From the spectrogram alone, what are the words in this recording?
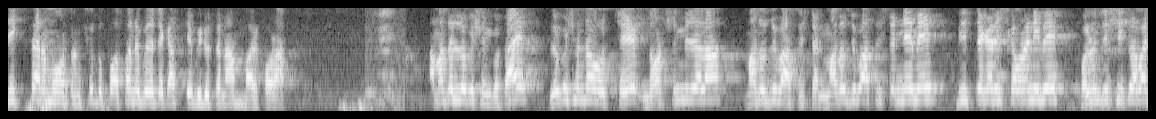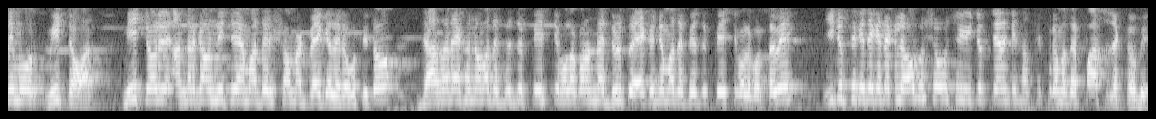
জিক্সার মোটন শুধু পঁচানব্বই হাজার টাকা আজকে ভিডিওতে নাম্বার করা। আমাদের লোকেশন কোথায়? লোকেশনটা হচ্ছে নরসিংদী জেলা Madhabdi bus stand Madhabdi bus stand নেমে বিশ টাকা রিক্সা ভাড়া নিবে। বলুন যে শীতলাবাড়ি মোড় মিড টাওয়ার মিড টাওয়ারের আন্ডারগ্রাউন্ড নিচে আমাদের সম্রাট ব্যাগেলের অবস্থিত। যা যারা এখন আমাদের ফেসবুক পেজটি ফলো করেন না দ্রুত এখনই আমাদের ফেসবুক পেজটি ফলো করতে হবে। ইউটিউব থেকে দেখে থাকলে অবশ্যই অবশ্যই ইউটিউব চ্যানেলটি সাবস্ক্রাইব করে আমাদের পাশে থাকতে হবে।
